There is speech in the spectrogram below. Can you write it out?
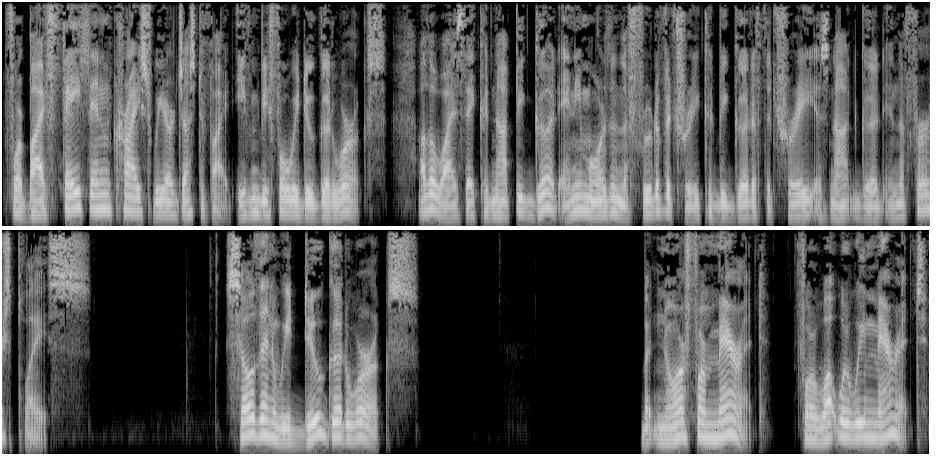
For by faith in Christ we are justified, even before we do good works. Otherwise they could not be good any more than the fruit of a tree could be good if the tree is not good in the first place. So then we do good works, but nor for merit. For what would we merit?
